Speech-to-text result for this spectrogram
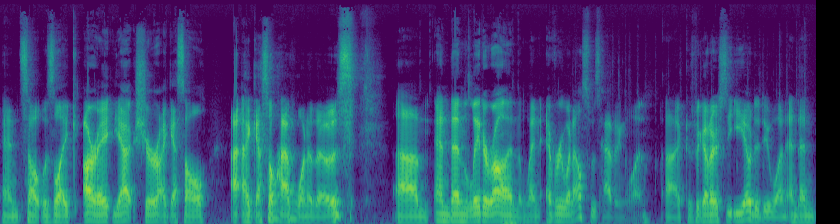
and Salt was like, "All right, yeah, sure, I guess I'll, I, I guess I'll have one of those." Um, and then later on, when everyone else was having one, because we got our CEO to do one, and then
